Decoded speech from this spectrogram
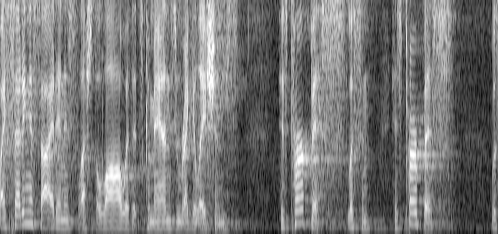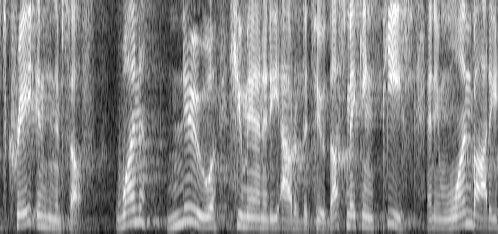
by setting aside in his flesh the law with its commands and regulations. His purpose, listen, his purpose was to create in himself one new humanity out of the two, thus making peace and in one body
